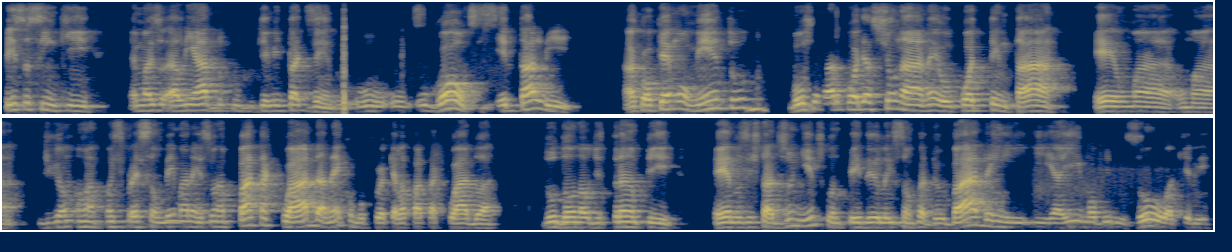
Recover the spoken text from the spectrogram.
Pensa assim que é mais alinhado do que ele está dizendo. O, o, o golpe, ele está ali. A qualquer momento, Bolsonaro pode acionar, né? Ou pode tentar é uma, uma digamos, uma, uma expressão bem maranhense, uma pataquada, né? Como foi aquela pataquada do Donald Trump é, nos Estados Unidos, quando perdeu a eleição para Joe Biden, e, e, aí mobilizou aquele,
